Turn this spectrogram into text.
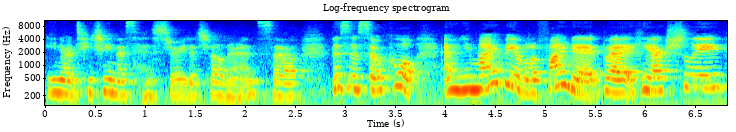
you know, teaching this history to children. So this is so cool. And you might be able to find it, but he actually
